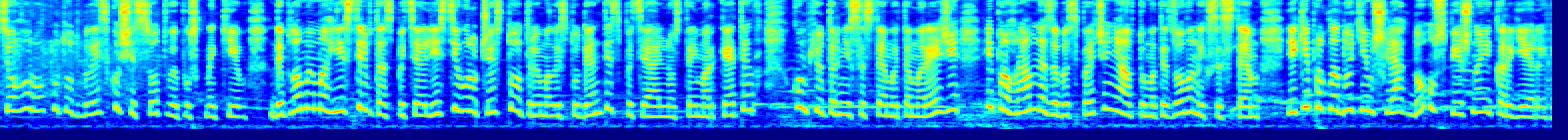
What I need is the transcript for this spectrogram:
Цього року тут близько 600 випускників. Дипломи магістрів та спеціалістів урочисто отримали студенти спеціальностей маркетинг, комп'ютерні системи та мережі і програмне забезпечення автоматизованих систем, які прокладуть їм шлях до успішної кар'єри.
